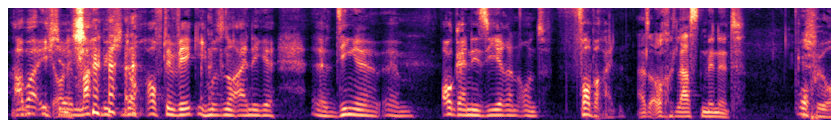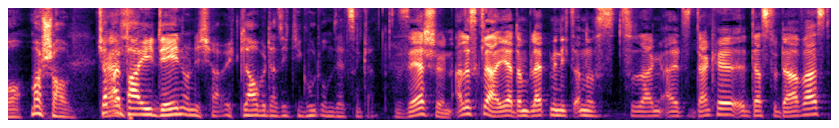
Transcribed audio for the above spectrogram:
Aber ich, ich äh, mache mich noch auf den Weg. Ich muss noch einige äh, Dinge ähm, organisieren und vorbereiten. Also auch Last Minute. Och ja, mal schauen. Ich habe ja, ein paar Ideen und ich, ich glaube, dass ich die gut umsetzen kann. Sehr schön. Alles klar. Ja, dann bleibt mir nichts anderes zu sagen als danke, dass du da warst.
